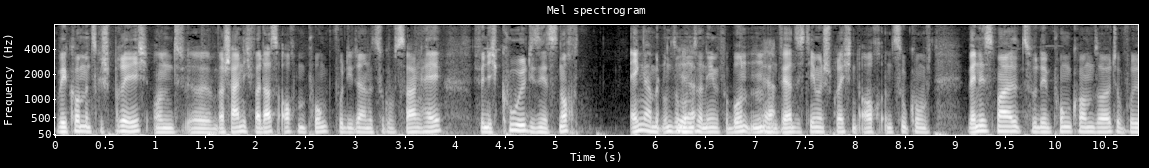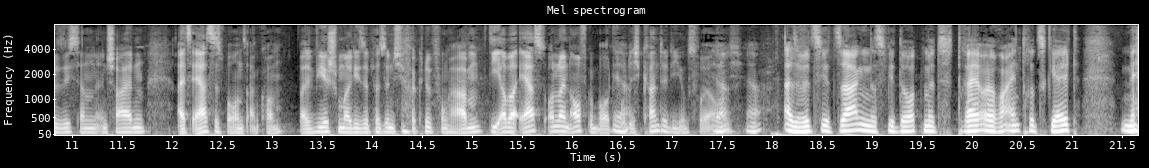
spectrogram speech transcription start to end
wir kommen ins Gespräch und äh, wahrscheinlich war das auch ein Punkt, wo die dann in Zukunft sagen, hey, finde ich cool, die sind jetzt noch enger mit unserem ja. Unternehmen verbunden ja. und werden sich dementsprechend auch in Zukunft, wenn es mal zu dem Punkt kommen sollte, wo sie sich dann entscheiden, als erstes bei uns ankommen, weil wir schon mal diese persönliche Verknüpfung haben, die aber erst online aufgebaut ja. wurde. Ich kannte die Jungs vorher auch nicht. Also willst du jetzt sagen, dass wir dort mit drei Euro Eintrittsgeld mehr,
